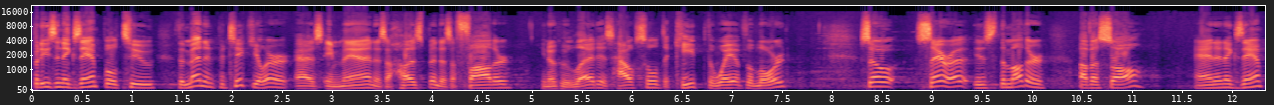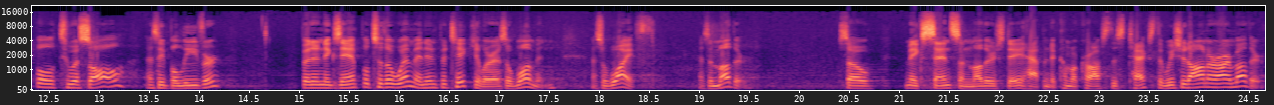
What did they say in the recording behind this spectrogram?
but he's an example to the men in particular as a man, as a husband, as a father, you know, who led his household to keep the way of the Lord. So, Sarah is the mother of us all and an example to us all as a believer, but an example to the women in particular as a woman, as a wife, as a mother. So, makes sense on Mother's Day, happened to come across this text, that we should honor our mother,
